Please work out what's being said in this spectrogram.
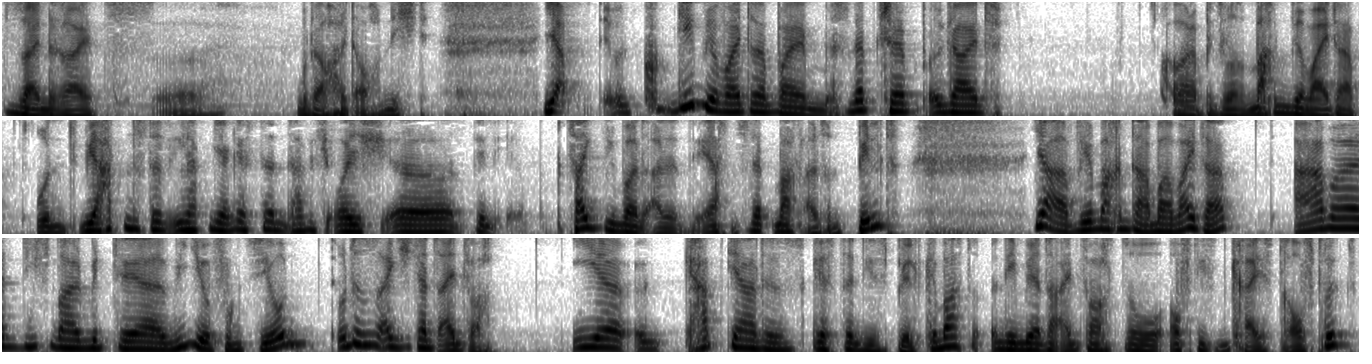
seinen Reiz. Äh, oder halt auch nicht. Ja, gehen wir weiter beim Snapchat Guide. Oder beziehungsweise machen wir weiter. Und wir hatten es, wir hatten ja gestern, habe ich euch äh, den, gezeigt, wie man den ersten Snap macht, also ein Bild. Ja, wir machen da mal weiter. Aber diesmal mit der Videofunktion. Und das ist eigentlich ganz einfach. Ihr habt ja das gestern dieses Bild gemacht, indem ihr da einfach so auf diesen Kreis drauf drückt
